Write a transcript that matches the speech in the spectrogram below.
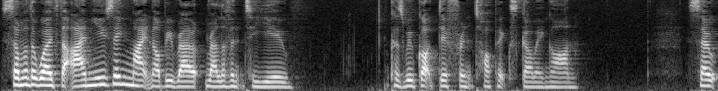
some of the words that I'm using might not be re- relevant to you because we've got different topics going on. So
